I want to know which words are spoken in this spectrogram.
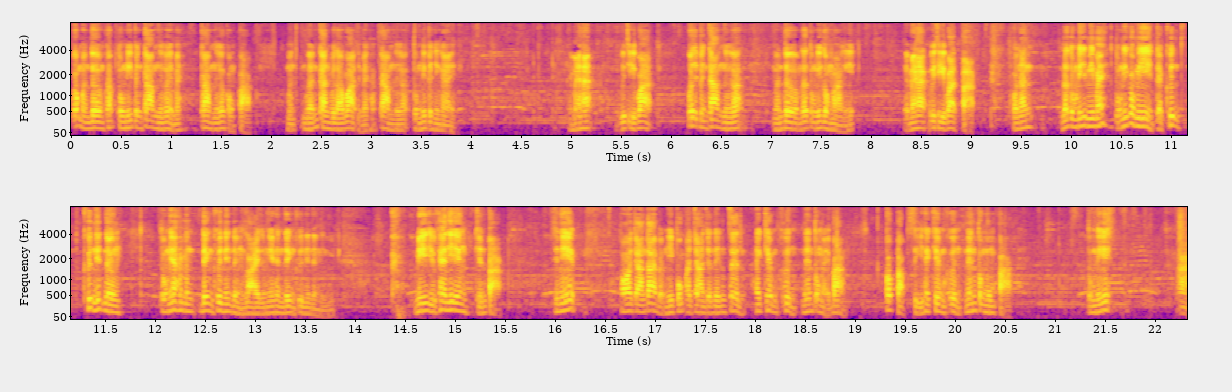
ก็เหมือนเดิมครับตรงนี้เป็นกล้ามเนื้อเห็นไหมกล้ามเนื้อของปากเหมือนเหมือนกันเวลาวาดเห็นไหมครับกล้ามเนื้อตรงนี้เป็นยังไงเห็นไหมฮะวิธีวาดก็จะเป็นกล้ามเนื้อเหมือนเดิมแล้วตรงนี้ลงมาอย่างนี้ ห็นไหมฮะวิธีวาดปากเพราะนั้นแล้วตรงนี้มีไหมตรงนี้ก็มีแต่ขึ้นขึ้นนิดนึงตรงนี้ให้มันเด้งขึ้นนิดหนึ่งลายตรงนี้ให้มันเด้งขึ้นนิดหนึ่งมีอยู่แค่นี้เองเขียนปาก ทีนี้พออาจารย์ได้แบบนี้ปุ๊บอาจารย์จะเน้นเส้นให้เข้มขึ้นเน้นตรงไหนบ้างก็ปรับสีให้เข้มขึ้นเน้นตรงมุมปาก ตรงนี้อ่า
